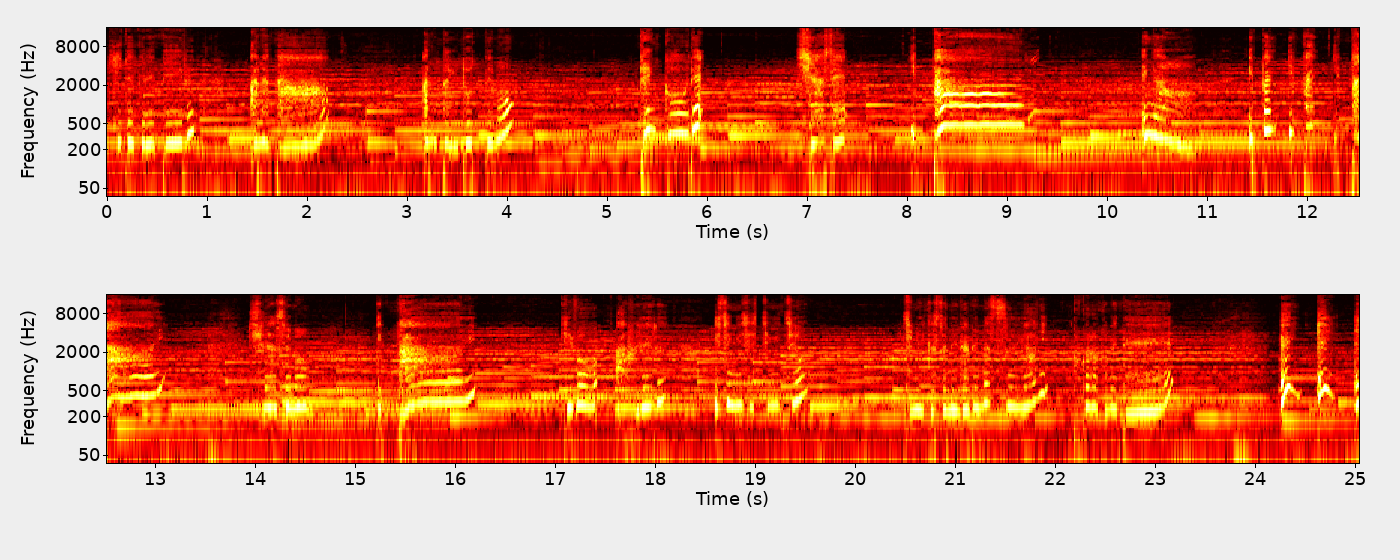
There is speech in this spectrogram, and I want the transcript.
聞いてくれているあなた。あなたにとっても健康で幸せいっぱい。笑顔いっぱいいっぱいいっぱい。幸せもいっぱい。希望あふれる一日一日を積み重ねられますように心込めて。えいえいえ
